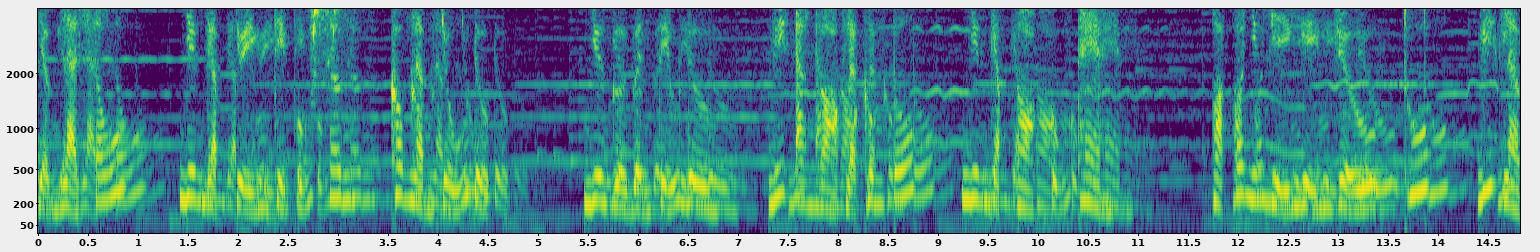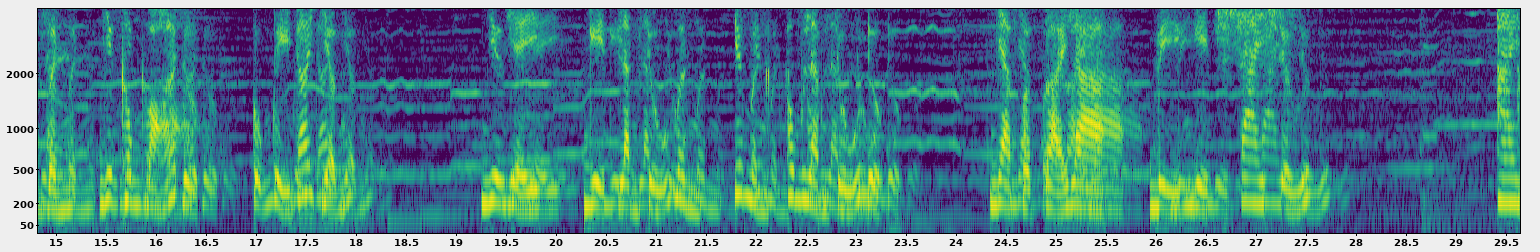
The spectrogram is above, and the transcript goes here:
giận là xấu, nhưng gặp chuyện thì cũng sân, không làm chủ được. Như người bệnh tiểu đường, biết ăn ngọt là không tốt, nhưng gặp ngọt cũng thèm hoặc có những vị nghiện rượu, thuốc, biết là bệnh nhưng không bỏ được, cũng bị nó dẫn như vậy, nghiệp làm chủ mình, chứ mình không làm chủ được. Nhà phật gọi là bị nghiệp sai sử hai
